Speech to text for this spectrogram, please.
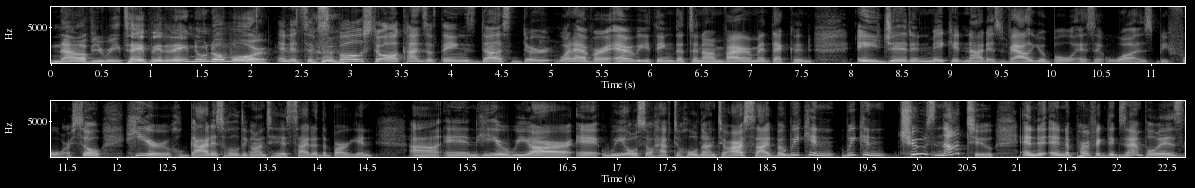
Now if you retape it, it ain't new no more. and it's exposed to all kinds of things dust dirt whatever everything that's in our environment that could age it and make it not as valuable as it was before so here god is holding on to his side of the bargain uh, and here we are and we also have to hold on to our side but we can we can choose not to and and the perfect example is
